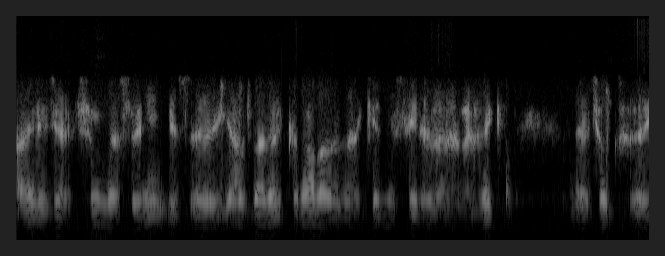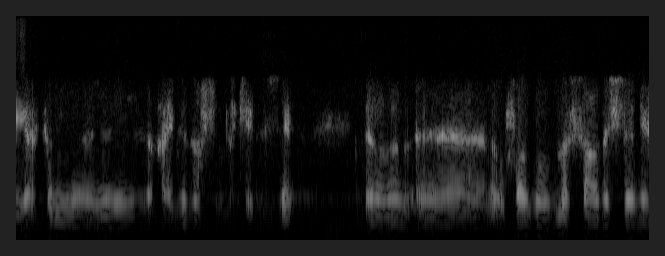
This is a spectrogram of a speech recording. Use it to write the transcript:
Ayrıca şunu da söyleyeyim biz e, yazları Kınalar'da kendisiyle beraberdik. E, çok e, yakın e, aile dostumdu kendisi. Ben onun e, ufak olduğunda sağdaşlarını e,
